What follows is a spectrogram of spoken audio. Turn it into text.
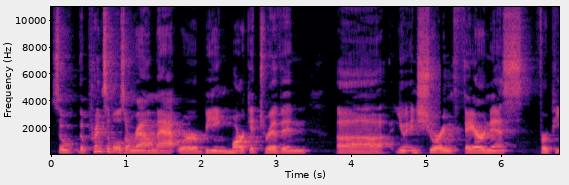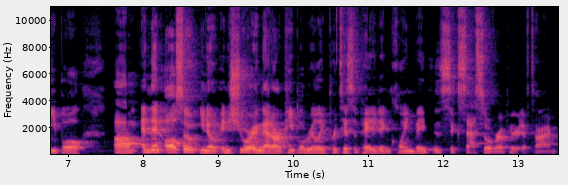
So the principles around that were being market driven, uh, you know, ensuring fairness for people. Um, and then also, you know, ensuring that our people really participated in Coinbase's success over a period of time.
